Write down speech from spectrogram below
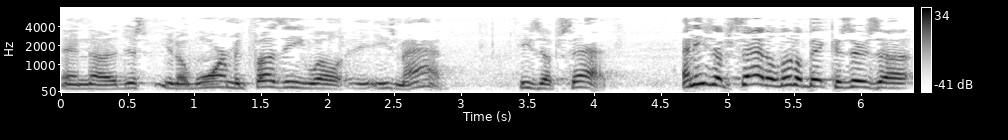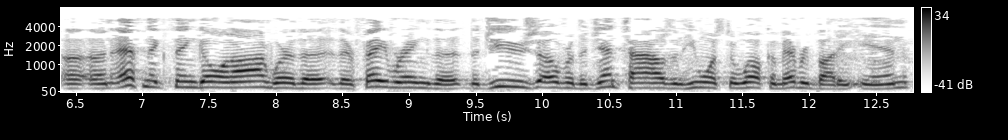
and uh, just, you know, warm and fuzzy. Well, he's mad. He's upset. And he's upset a little bit because there's a, a, an ethnic thing going on where the, they're favoring the, the Jews over the Gentiles and he wants to welcome everybody in.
